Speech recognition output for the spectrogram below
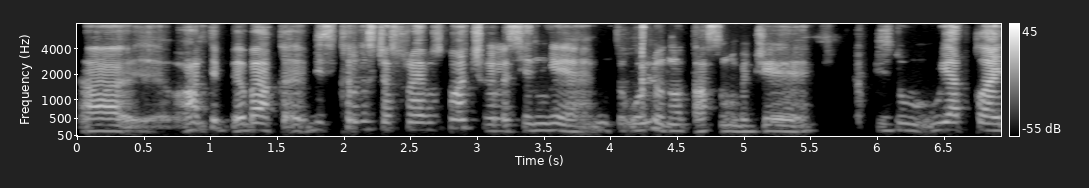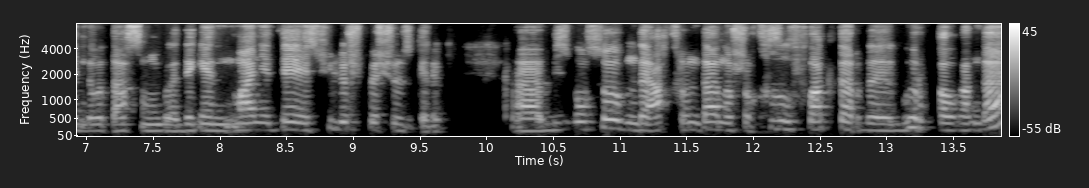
Антип баягы биз кыргызча сурайбыз го ачык эле сен эмне мынтип ойлонуп атасыңбы же бизди уят кылайын деп атасыңбы? деген мааниде сүйлөшпөшүбүз керек биз болсо мындай акырындан ошо кызыл флагдарды көрүп калганда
